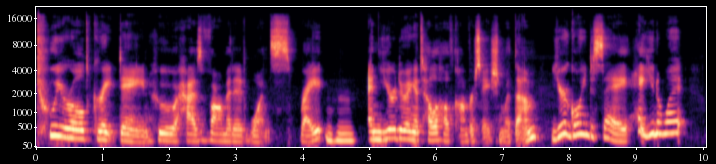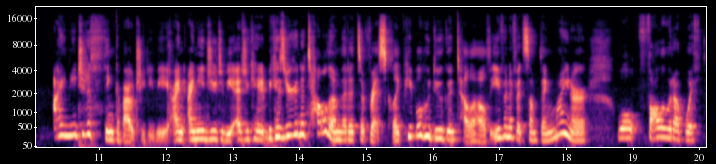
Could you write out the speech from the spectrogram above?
two year old Great Dane who has vomited once, right? Mm-hmm. And you're doing a telehealth conversation with them. You're going to say, hey, you know what? I need you to think about GDV. I, I need you to be educated because you're going to tell them that it's a risk. Like people who do good telehealth, even if it's something minor, will follow it up with,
